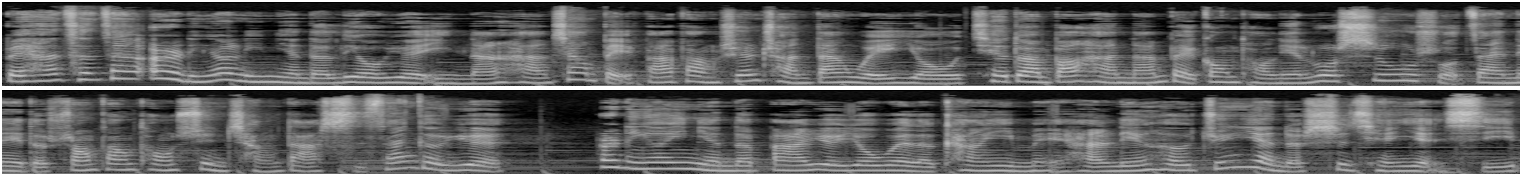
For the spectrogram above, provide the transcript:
北韩曾在二零二零年的六月，以南韩向北发放宣传单为由，切断包含南北共同联络事务所在内的双方通讯长达十三个月。二零二一年的八月，又为了抗议美韩联合军演的事前演习，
